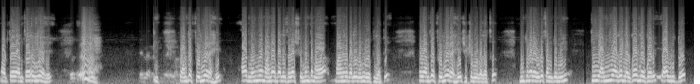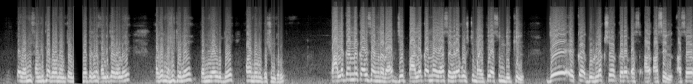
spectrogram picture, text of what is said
वाटतं यांचं हे आहे. यांचं फेरियर आहे. हा नवीन महानगरपालिका सगळ्यात श्रीमंत महा महानगरपालिका म्हणून ओळखली जाते. पण यांचं फेरियर आहे शिक्षण विभागाचं. मी तुम्हाला एवढं सांगतो मी की यांनी अगर लवकरात लवकर याविरुद्ध तर यांनी सांगितल्याप्रमाणे आमच्या विद्यार्थ्यांनी सांगितल्याप्रमाणे अगर नाही केलं तर आम्ही याविरुद्ध आंदोलन उपोषण करू. पालकांना काय सांगणार आहात? जे पालकांना या सगळ्या गोष्टी माहिती असून देखील जे एक दुर्लक्ष करत अस- असेल असं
